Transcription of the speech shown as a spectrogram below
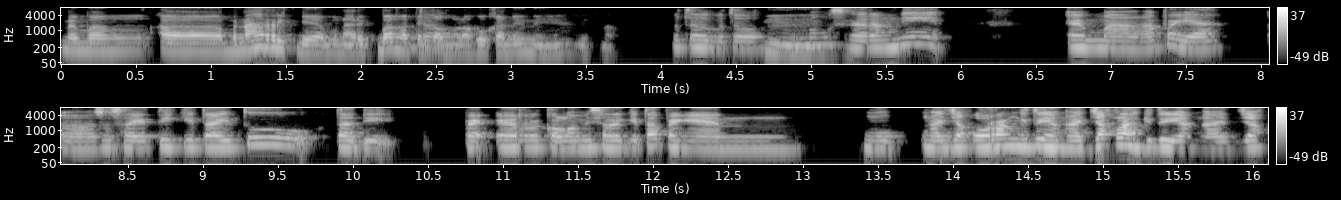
memang uh, menarik ya menarik banget yang Betul. kamu lakukan ini ya gitu. Betul, betul. Hmm. Emang sekarang nih emang apa ya? Eh, society kita itu tadi PR kalau misalnya kita pengen ngajak orang gitu ya, ngajak lah gitu ya, ngajak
